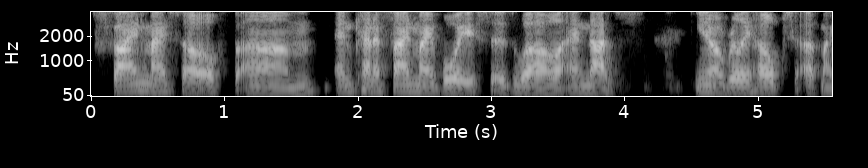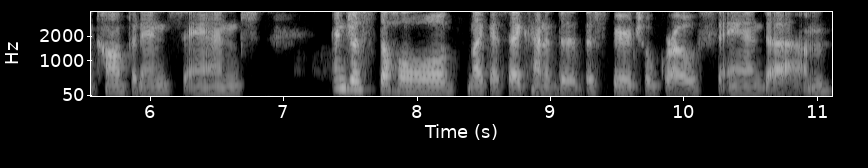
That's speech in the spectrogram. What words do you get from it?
find myself um, and kind of find my voice as well. And that's you know really helped up my confidence and and just the whole like i said kind of the the spiritual growth and um,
